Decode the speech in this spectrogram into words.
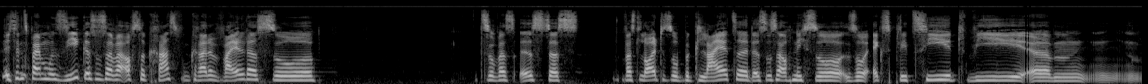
ich finde es bei Musik ist es aber auch so krass, gerade weil das so sowas ist, das was Leute so begleitet, es ist auch nicht so so explizit wie ähm,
